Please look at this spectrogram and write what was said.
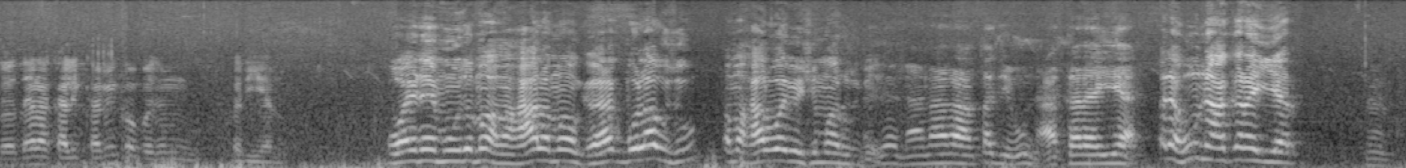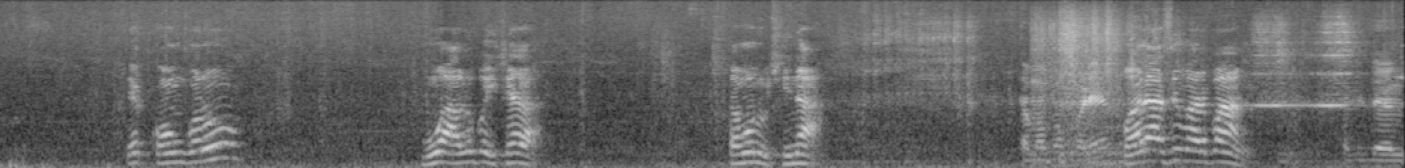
દસ દાડા ખાલી ખમી કહો પછી હું કરી આલું. હોય નહીં હું તો હાલ અમે ઘરાક બોલાવું છું. અમે હાલ હોય બેસી મારું છું કે ના ના આવતા જેવું ના કરાય યાર. અરે હું ના કરાય યાર. એક કોમ કરું. હું આલુ પૈસા. તમારું ઉછીના તમે પણ પડે? પડ્યા છે મારે પાન પછી દલ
